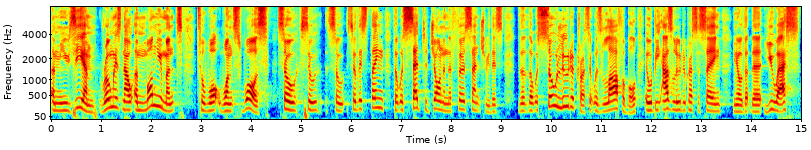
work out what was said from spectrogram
a museum. Rome is now a monument to what once was. So, so, so, so this thing that was said to John in the first century, this that, that was so ludicrous, it was laughable. It would be as ludicrous as saying, you know, that the U.S.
